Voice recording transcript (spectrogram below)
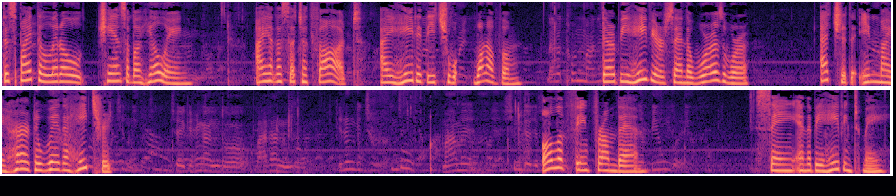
Despite the little chance of healing, I had such a thought. I hated each one of them. Their behaviors and the words were etched in my heart with hatred. All of them from them, saying and behaving to me.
